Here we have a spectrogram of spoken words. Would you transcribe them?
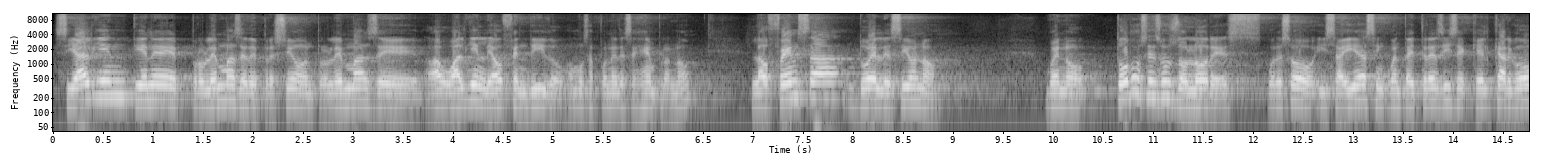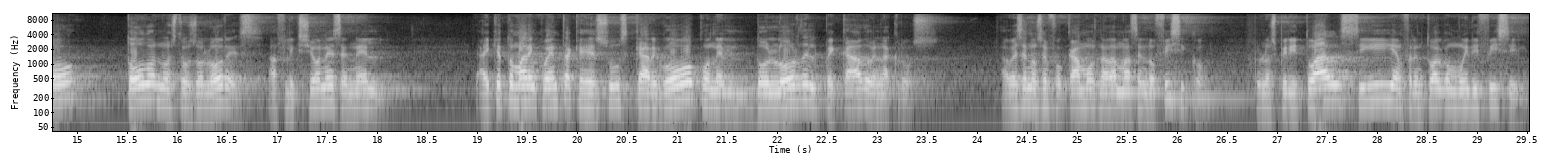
si alguien tiene problemas de depresión, problemas de, ah, o alguien le ha ofendido, vamos a poner ese ejemplo, ¿no? La ofensa duele, ¿sí o no? Bueno, todos esos dolores, por eso Isaías 53 dice que Él cargó todos nuestros dolores, aflicciones en Él. Hay que tomar en cuenta que Jesús cargó con el dolor del pecado en la cruz. A veces nos enfocamos nada más en lo físico, pero en lo espiritual sí enfrentó algo muy difícil.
